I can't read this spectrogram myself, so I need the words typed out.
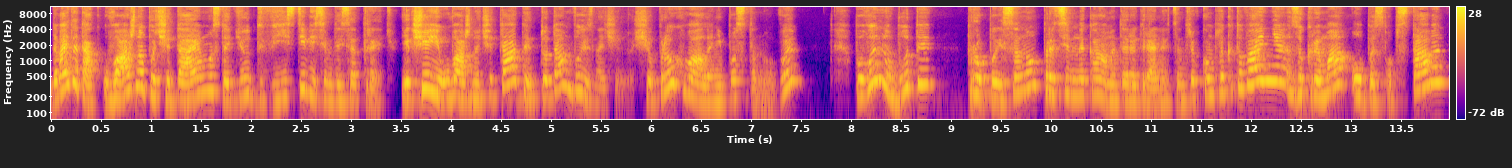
Давайте так, уважно почитаємо статтю 283. Якщо її уважно читати, то там визначено, що при ухваленні постанови повинно бути прописано працівниками територіальних центрів комплектування, зокрема, опис обставин,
